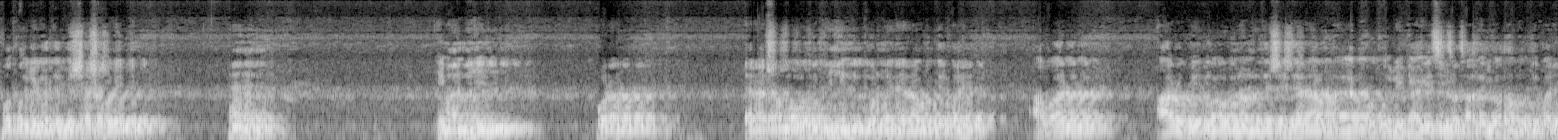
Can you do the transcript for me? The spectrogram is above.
পৌত্তলিকতায় বিশ্বাস করে। হ্যাঁ? ইমানহীন। ওরা। এরা সম্ভবত কি হিন্দু ধর্মের এরাও হতে পারে। আবার আরবের বা অন্যান্য দেশে যারা আহ, আগে ছিল তাদের কথা হতে পারে।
